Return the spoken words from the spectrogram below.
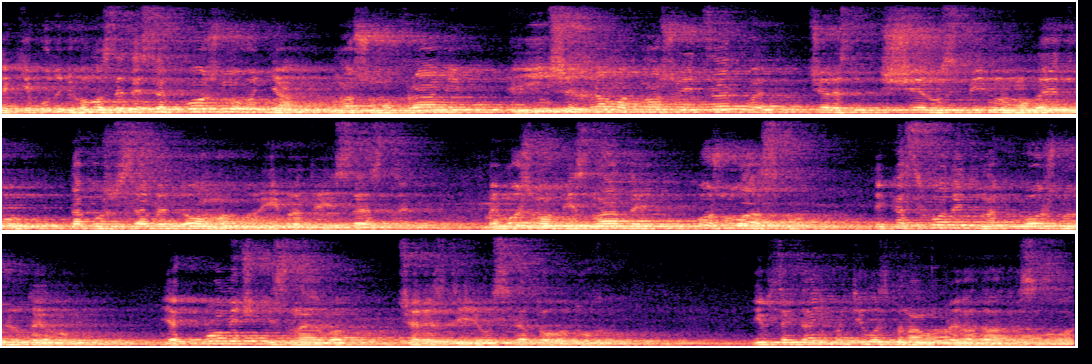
які будуть голоситися кожного дня в нашому храмі і інших храмах нашої церкви через щиру спільну молитву, також в себе вдома, дорогі брати і сестри. Ми можемо пізнати Божу ласку, яка сходить на кожну людину, як поміч із неба через дію Святого Духа. І в цей день хотілося б нам пригадати слова.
